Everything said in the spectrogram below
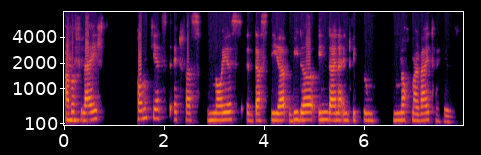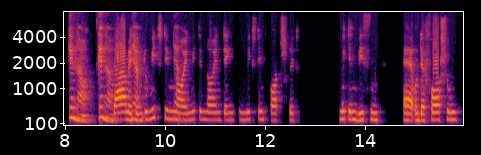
aber mhm. vielleicht kommt jetzt etwas Neues, das dir wieder in deiner Entwicklung nochmal weiterhilft. Genau, genau. Damit ja. und du mit dem ja. Neuen, mit dem neuen Denken, mit dem Fortschritt, mit dem Wissen äh, und der Forschung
